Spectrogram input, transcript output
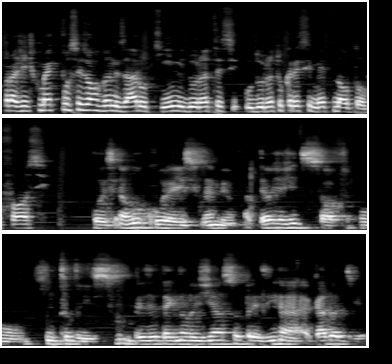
pra gente como é que vocês organizaram o time durante, esse, durante o crescimento da Autofosse. Pois é uma loucura isso, né, meu? Até hoje a gente sofre com, com tudo isso. Empresa de tecnologia é uma surpresinha a cada dia.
